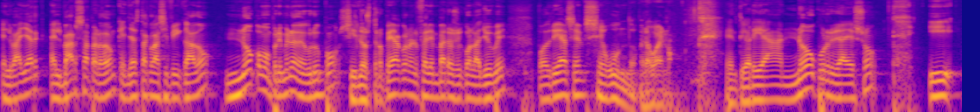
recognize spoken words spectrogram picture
el, Bayern, el Barça, perdón, que ya está clasificado, no como primero de grupo. Si lo estropea con el Ferenbaros y con la Juve, podría ser segundo. Pero bueno, en teoría no ocurrirá eso. Y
